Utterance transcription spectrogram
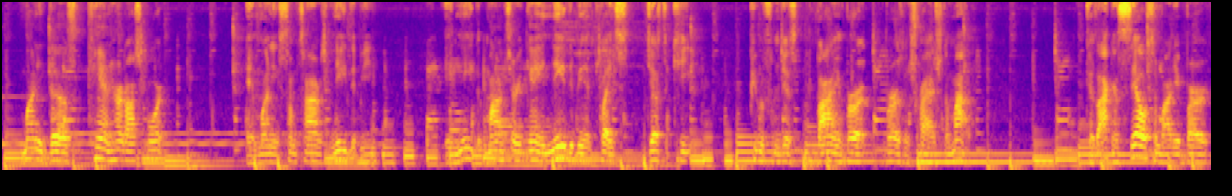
money does can hurt our sport, and money sometimes need to be it need the monetary gain need to be in place just to keep people from just buying bird, birds and trash them out. Because I can sell somebody a bird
